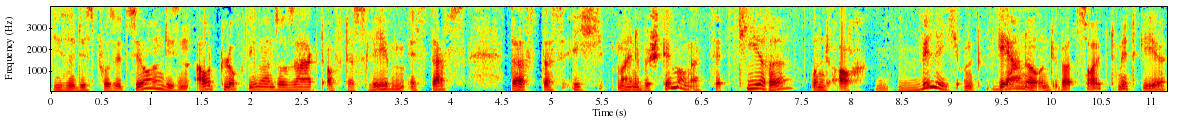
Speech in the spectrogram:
diese Disposition, diesen Outlook, wie man so sagt, auf das Leben ist das, das, dass ich meine Bestimmung akzeptiere und auch willig und gerne und überzeugt mitgehe,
